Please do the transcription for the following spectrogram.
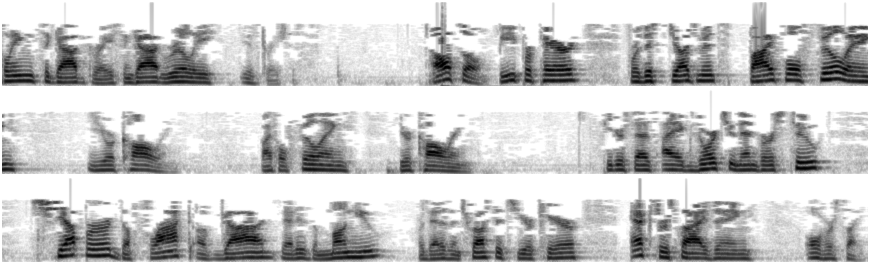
cling to God's grace, and God really is gracious. Also, be prepared for this judgment by fulfilling your calling. By fulfilling your calling. Peter says, I exhort you, then verse 2, shepherd the flock of God that is among you, or that is entrusted to your care, exercising oversight.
